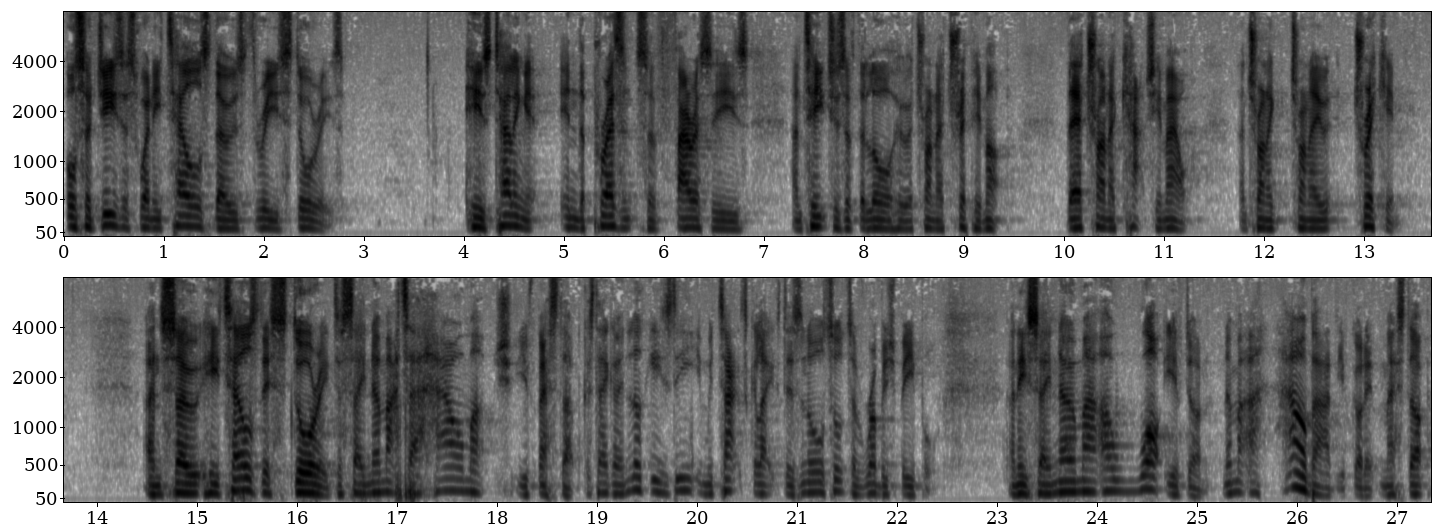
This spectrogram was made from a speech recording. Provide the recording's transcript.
Also, Jesus, when he tells those three stories, he's telling it in the presence of Pharisees and teachers of the law who are trying to trip him up. They're trying to catch him out and trying to, trying to trick him. And so he tells this story to say, no matter how much you've messed up, because they're going, look, he's eating with tax collectors and all sorts of rubbish people. And he's saying, no matter what you've done, no matter how bad you've got it messed up,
